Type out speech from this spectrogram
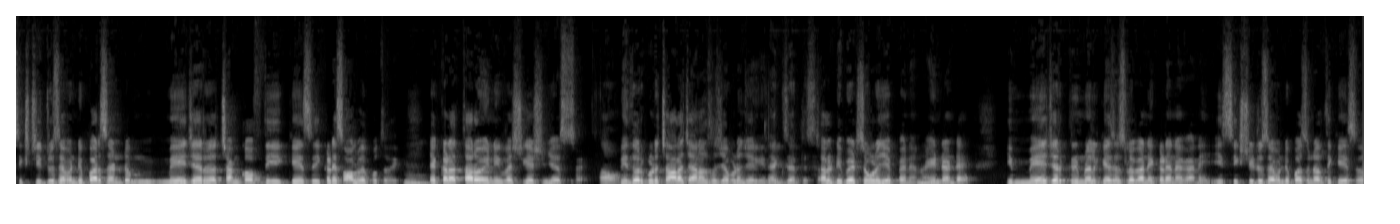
sixty to seventy percent major chunk of the case ఇక్కడే సాల్వ్ అయిపోతుంది. ఎక్కడ తరో ఇన్వెస్టిగేషన్ చేస్తాయి. మీ ఇదివరకు కూడా చాలా ఛానల్స్ చెప్పడం జరిగింది. ఎగ్జాక్ట్ చాలా డిబేట్స్ కూడా చెప్పాను నేను. ఏంటంటే ఈ మేజర్ క్రిమినల్ కేసెస్లో కానీ ఎక్కడైనా కానీ ఈ sixty to seventy percent of the case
